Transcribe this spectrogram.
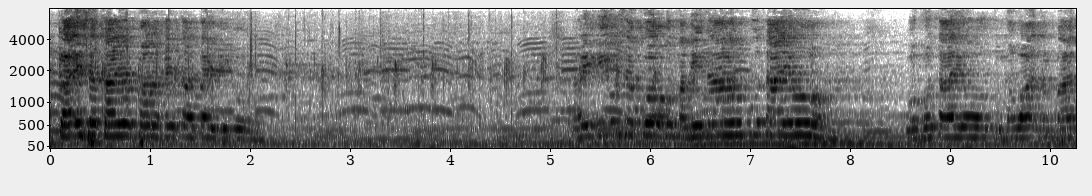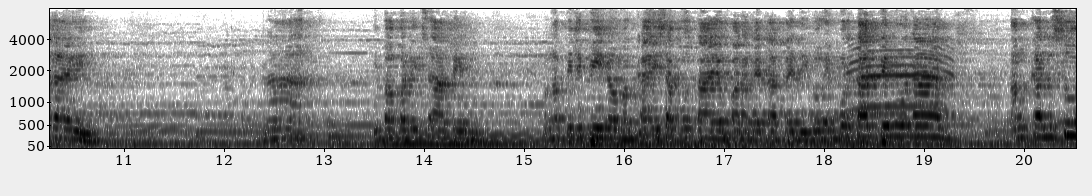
Magkaisa tayo para kay Tatay Digong. Nakikiusap po ako, manghinahon po tayo. Huwag po tayo gumawa ng bagay na ibabalik sa atin. Mga Pilipino, magkaisa po tayo para kay Tatay Digong. Importante muna ang kalusugan.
